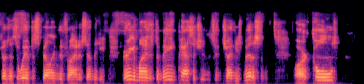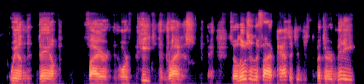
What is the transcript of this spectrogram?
because it's a way of dispelling the dryness and the heat. Bearing in mind that the main pathogens in Chinese medicine are cold, wind, damp, fire, or heat and dryness. Okay? So those are the five pathogens, but there are many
